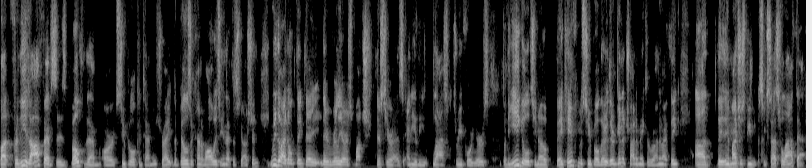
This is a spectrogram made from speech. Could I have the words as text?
But for these offenses, both of them are Super Bowl contenders, right? The Bills are kind of always in that discussion, even though I don't think they, they really are as much this year as any of the last three, four years. But the Eagles, you know, they came from the Super Bowl. They're, they're going to try to make a run, and I think uh, they, they might just be successful at that.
